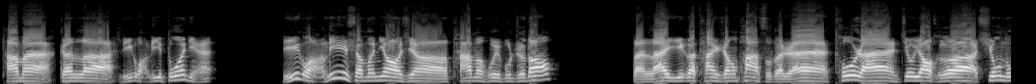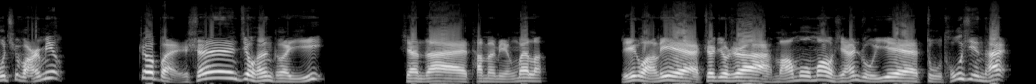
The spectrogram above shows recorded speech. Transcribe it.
他们跟了李广利多年，李广利什么尿性，他们会不知道？本来一个贪生怕死的人，突然就要和匈奴去玩命，这本身就很可疑。现在他们明白了，李广利这就是盲目冒险主义、赌徒心态，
